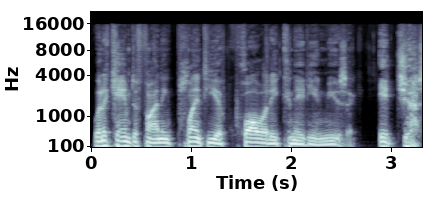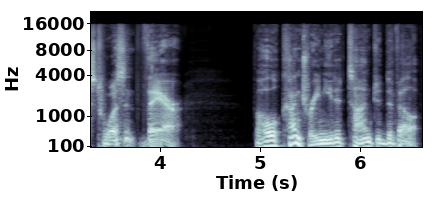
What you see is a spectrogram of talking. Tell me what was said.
when it came to finding plenty of quality Canadian music. It just wasn't there. The whole country needed time to develop.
